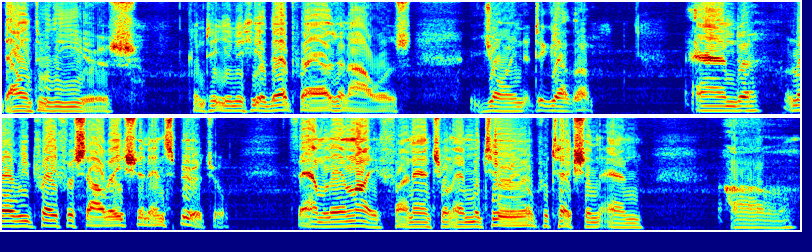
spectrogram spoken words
down through the years. Continue to hear their prayers and ours joined together. And uh, Lord, we pray for salvation and spiritual, family and life, financial and material, protection and uh,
